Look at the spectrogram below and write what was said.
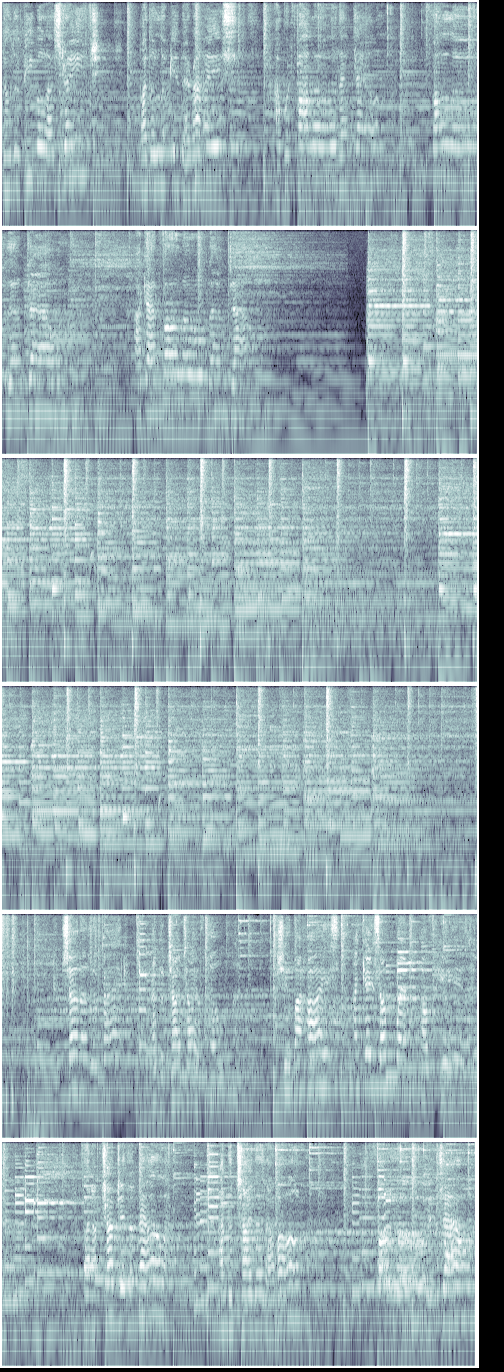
Though the people are strange by the look in their eyes, I would follow them down, follow them down. I can follow them down. Upward of here. But I'm trapped in the now and the tide that I'm on. Follow it down,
